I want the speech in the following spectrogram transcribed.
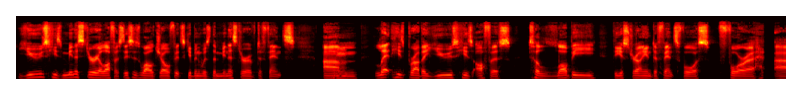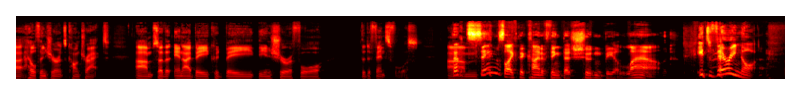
use his ministerial office. This is while Joel Fitzgibbon was the Minister of Defense. Um, Let his brother use his office to lobby the Australian Defence Force for a uh, health insurance contract, um, so that NIB could be the insurer for the Defence Force. That Um, seems like the kind of thing that shouldn't be allowed. it's very not.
